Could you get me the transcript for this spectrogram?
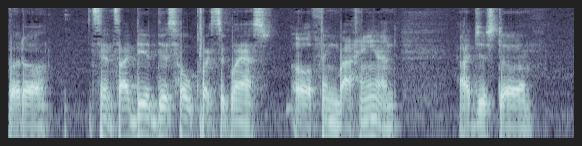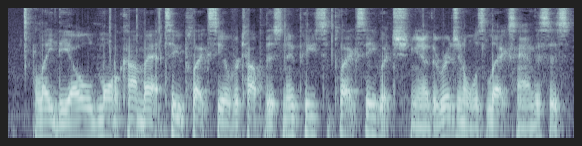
But uh, since I did this whole plexiglass uh, thing by hand, I just uh, laid the old Mortal Kombat 2 plexi over top of this new piece of plexi, which, you know, the original was Lexan. This is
